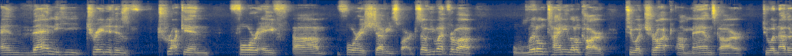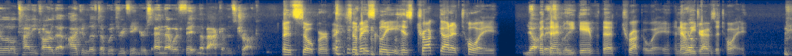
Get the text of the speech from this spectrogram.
and then he traded his truck in for a um, for a Chevy Spark. So he went from a little tiny little car to a truck, a man's car, to another little tiny car that I could lift up with three fingers, and that would fit in the back of his truck. It's so perfect. So basically, his truck got a toy, Yep. but then he gave the truck away, and now he drives a toy.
